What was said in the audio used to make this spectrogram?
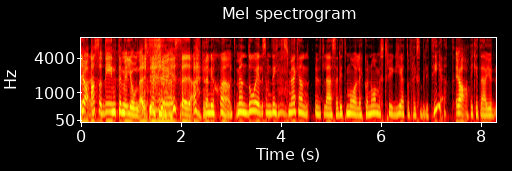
Ja, alltså det är inte miljoner, det kan jag ju säga. Men det är skönt. Men då är liksom ditt, som jag kan utläsa, ditt mål ekonomisk trygghet och flexibilitet. Ja, Vilket är ju en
